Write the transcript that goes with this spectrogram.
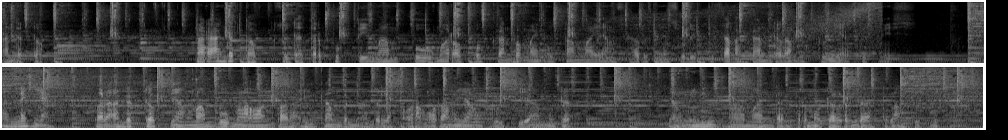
underdog. Para underdog sudah terbukti mampu merobohkan pemain utama yang seharusnya sulit dikalahkan dalam dunia bisnis. Anehnya, para underdog yang mampu melawan para incumbent adalah orang-orang yang berusia muda, yang minim pengalaman dan bermodal rendah dalam bisnisnya.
